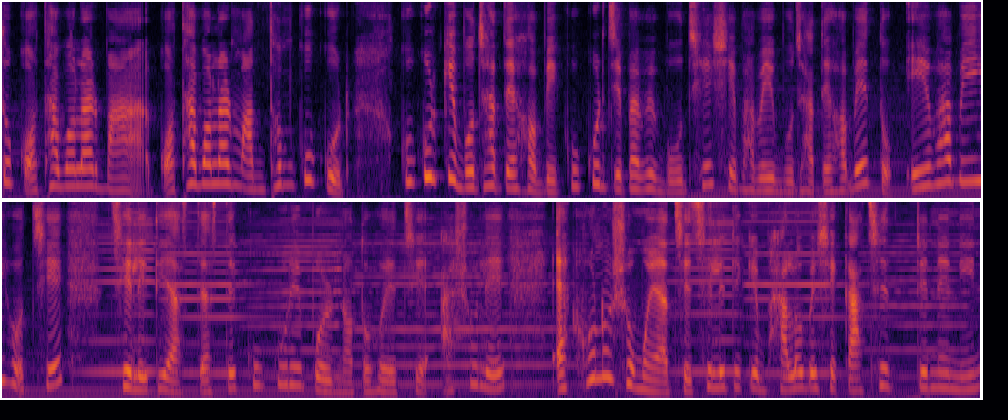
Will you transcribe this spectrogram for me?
তো কথা বলার কথা বলার মাধ্যম কুকুর। কুকুরকে বোঝাতে হবে, কুকুর যেভাবে বোঝে সেভাবেই বোঝাতে হবে। তো এভাবেই হচ্ছে ছেলেটি আস্তে আস্তে কুকুরে পরিণত হয়েছে। আসলে এখনও সময় আছে ছেলেটিকে ভালোবেসে কাছে টেনে নিন।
